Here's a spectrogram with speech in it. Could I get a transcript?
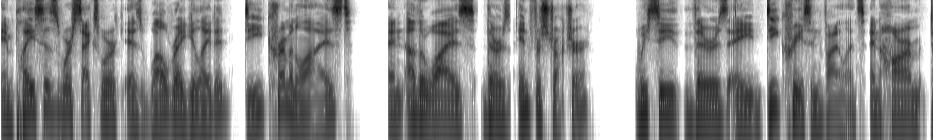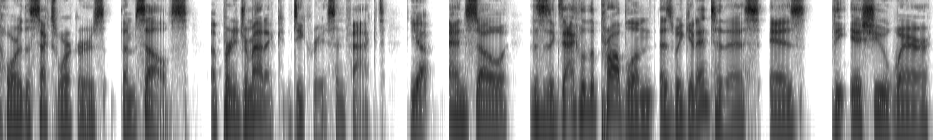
in places where sex work is well regulated, decriminalized, and otherwise there's infrastructure, we see there's a decrease in violence and harm toward the sex workers themselves. A pretty dramatic decrease, in fact. Yep. And so this is exactly the problem as we get into this is the issue where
